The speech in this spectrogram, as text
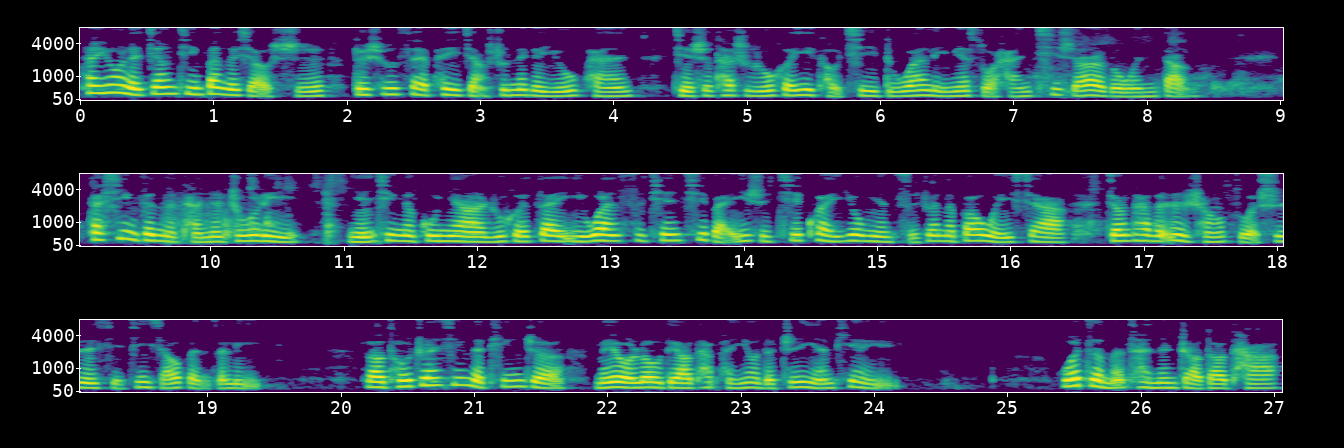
他用了将近半个小时对舒塞佩讲述那个 U 盘，解释他是如何一口气读完里面所含七十二个文档。他兴奋地谈着朱莉，年轻的姑娘如何在一万四千七百一十七块釉面瓷砖的包围下，将她的日常琐事写进小本子里。老头专心地听着，没有漏掉他朋友的只言片语。我怎么才能找到他？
